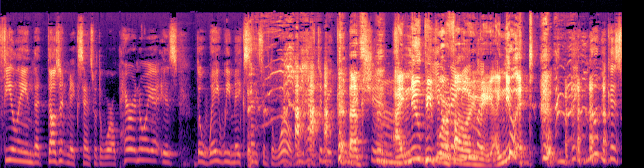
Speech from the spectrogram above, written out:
feeling that doesn't make sense with the world. Paranoia is the way we make sense of the world. We have to make connections. I knew people You know were what I mean? following Like- me. I knew it. But no, because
